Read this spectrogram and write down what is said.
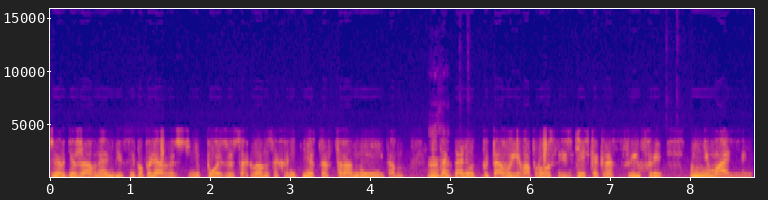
сверхдержавные амбиции популярностью не пользуются, а главное сохранить место страны там, uh-huh. и так далее. Вот бытовые вопросы, здесь как раз цифры минимальные.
